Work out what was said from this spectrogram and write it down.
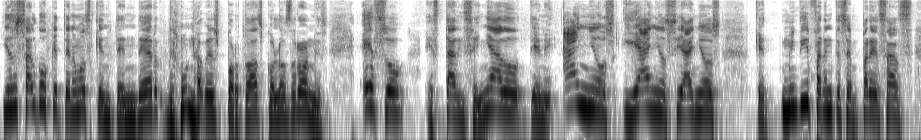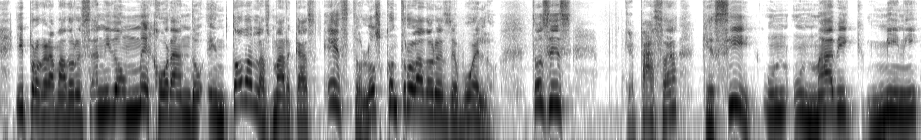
Y eso es algo que tenemos que entender de una vez por todas con los drones. Eso está diseñado, tiene años y años y años que diferentes empresas y programadores han ido mejorando en todas las marcas esto, los controladores de vuelo. Entonces, ¿qué pasa? Que sí, un, Mavic Mini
